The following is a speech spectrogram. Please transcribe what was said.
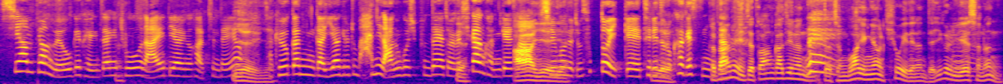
시 한 편 외우기 굉장히 좋은 아이디어인 것 같은데요. 예, 예. 자, 교육관과 이야기를 좀 많이 나누고 싶은데 저희가 예. 시간 관계상 아, 예, 질문을 예. 좀 속도 있게 드리도록 예. 하겠습니다. 그다음에 이제 또 한 가지는 네. 그 정보화 역량을 키워야 되는데 이걸 음. 위해서는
